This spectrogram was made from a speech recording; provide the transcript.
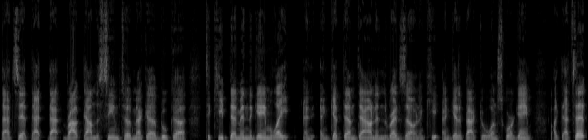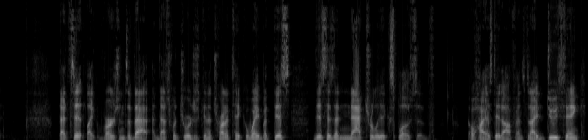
That's it. That that route down the seam to Emeka Egbuka to keep them in the game late and, and get them down in the red zone and keep and get it back to a one score game. Like that's it. That's it. Like versions of that. And that's what Georgia's going to try to take away. But this this is a naturally explosive Ohio State offense. And I do think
